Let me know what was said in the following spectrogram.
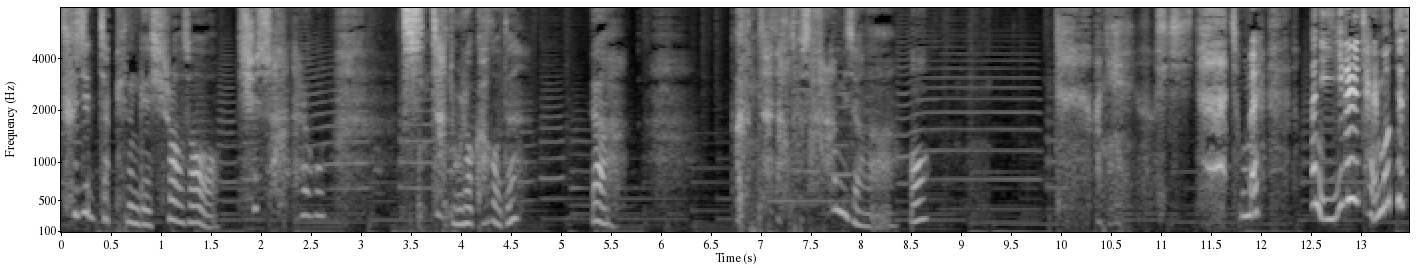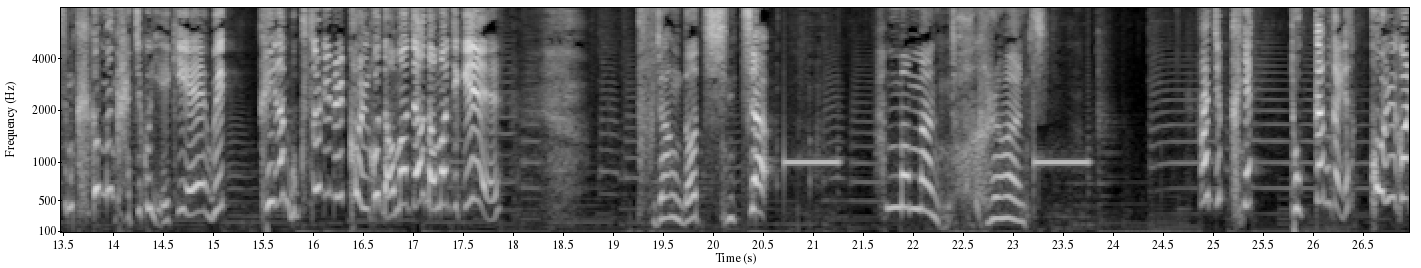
트집 잡히는 게 싫어서 실수 안 하려고 진짜 노력하거든? 야, 근데 나도 사람이잖아, 어? 아니, 정말, 아니, 일을 잘못했으면 그것만 가지고 얘기해. 왜 괜한 목소리를 걸고 넘어져, 넘어지길! 부장, 너 진짜, 한 번만 더 그러면, 아주 그냥 독감 걸려서 골골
